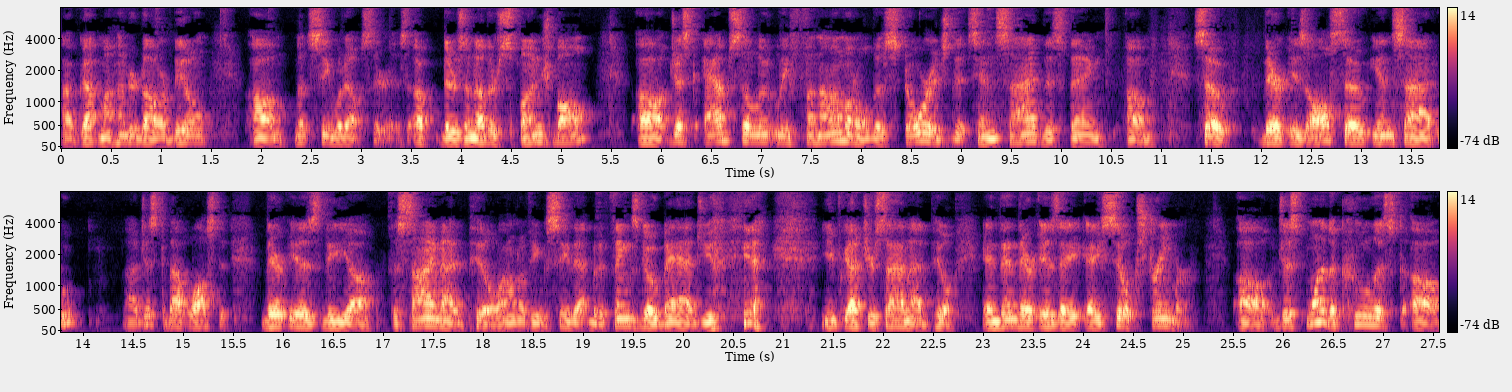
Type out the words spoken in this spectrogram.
I've got my $100 bill. Um, let's see what else there is. Uh, there's another sponge ball. Uh, just absolutely phenomenal, the storage that's inside this thing. Um, so there is also inside, oops, I just about lost it. There is the uh, the cyanide pill. I don't know if you can see that, but if things go bad, you you've got your cyanide pill. And then there is a, a silk streamer. Uh, just one of the coolest uh,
